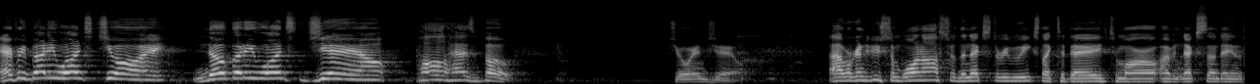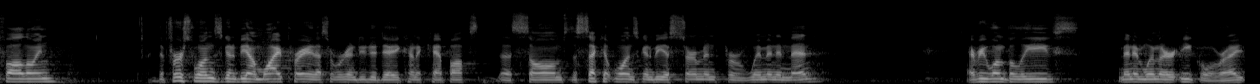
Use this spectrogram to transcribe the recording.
Everybody wants joy, nobody wants jail. Paul has both joy and jail. Uh, we're going to do some one offs for the next three weeks, like today, tomorrow, uh, next Sunday, and the following. The first one's going to be on why pray. That's what we're going to do today, kind of cap off the Psalms. The second one's going to be a sermon for women and men. Everyone believes men and women are equal, right?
